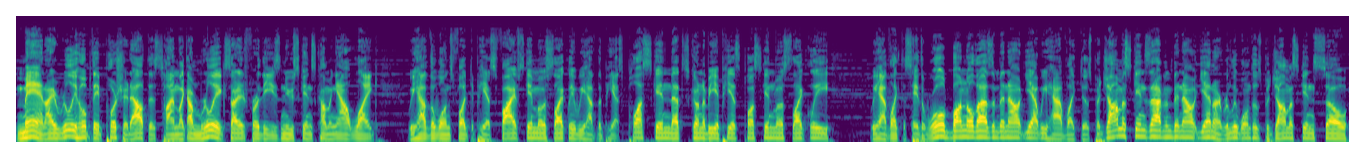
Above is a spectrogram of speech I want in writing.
Man, I really hope they push it out this time. Like, I'm really excited for these new skins coming out. Like, we have the ones for like the PS5 skin most likely. We have the PS Plus skin that's going to be a PS Plus skin most likely. We have like the Save the World bundle that hasn't been out yet. We have like those pajama skins that haven't been out yet. And I really want those pajama skins. So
